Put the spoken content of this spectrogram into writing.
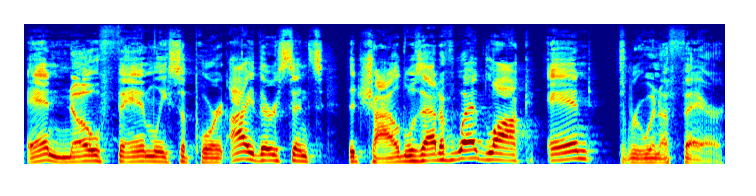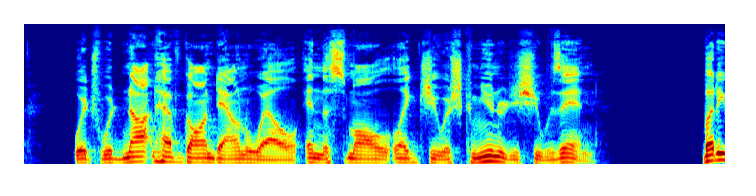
and no family support either, since the child was out of wedlock and through an affair, which would not have gone down well in the small, like Jewish community she was in. But he,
